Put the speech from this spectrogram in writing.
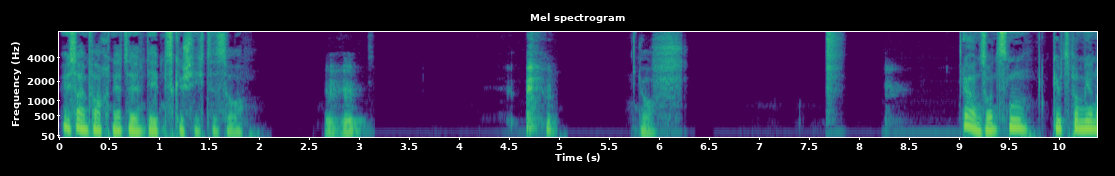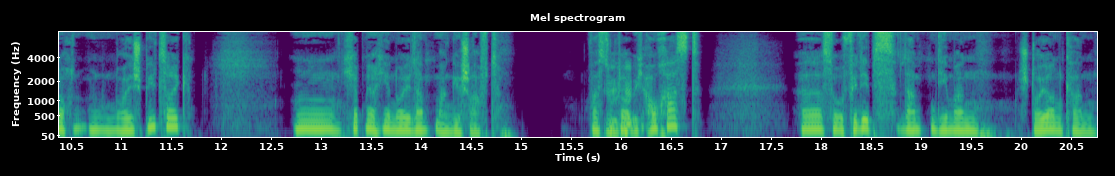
ist einfach nette Lebensgeschichte so. Mhm. ja. Ja, ansonsten gibt es bei mir noch ein neues Spielzeug. Hm, ich habe mir hier neue Lampen angeschafft. Was du, mhm. glaube ich, auch hast. Äh, so Philips-Lampen, die man steuern kann.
